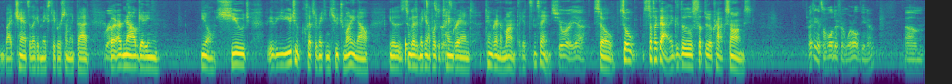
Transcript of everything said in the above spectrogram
by chance like a mixtape or something like that. Right. But are now getting, you know, huge. YouTube clips are making huge money now. You know, some guys are making upwards of ten grand, ten grand a month. Like it's insane. Sure. Yeah. So so stuff like that, like those slip through the crack songs. I think it's a whole different world, you know. Um,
